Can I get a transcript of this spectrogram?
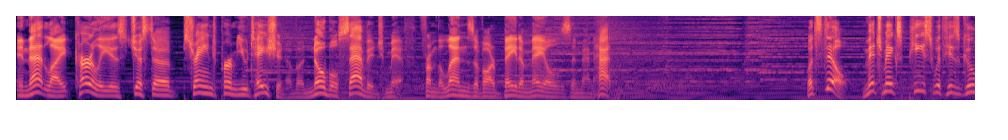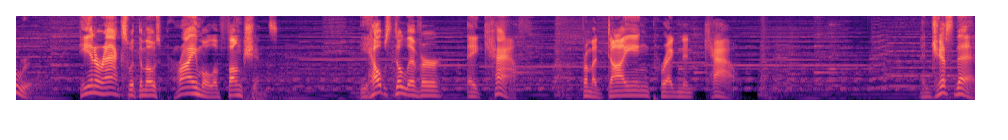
In that light, Curly is just a strange permutation of a noble savage myth from the lens of our beta males in Manhattan. But still, Mitch makes peace with his guru. He interacts with the most primal of functions he helps deliver a calf from a dying pregnant cow. And just then,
